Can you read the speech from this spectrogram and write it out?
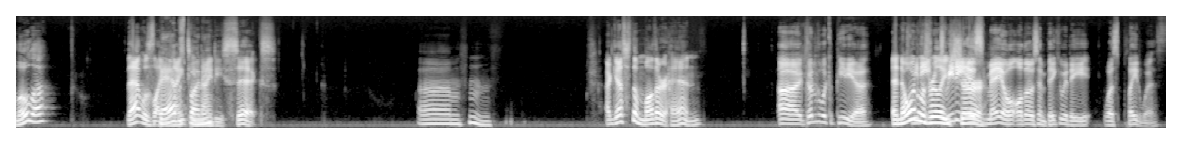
Lola. That was like Babs Bunny. 1996. Um, hmm. I guess the mother hen. Uh, go to the Wikipedia. And no one was Tweety- really Tweety sure. is male, although his ambiguity was played with.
